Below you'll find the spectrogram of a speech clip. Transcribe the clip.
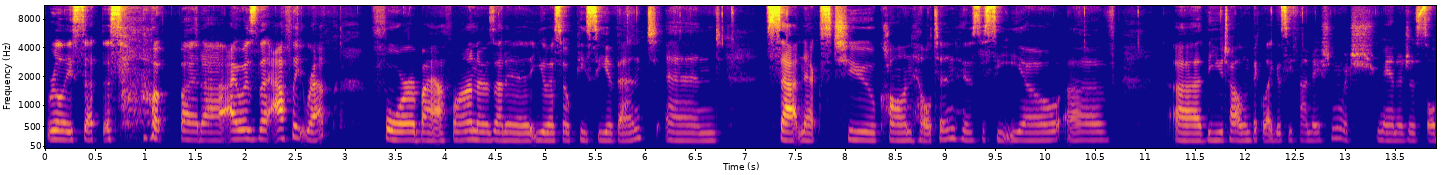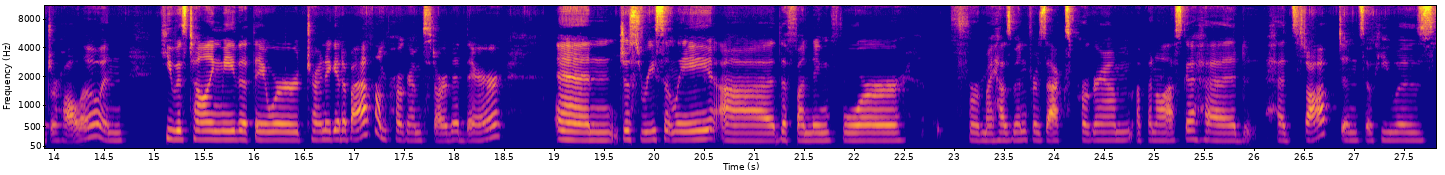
really set this up, but uh, I was the athlete rep for biathlon. I was at a USOPC event and sat next to Colin Hilton, who's the CEO of uh, the Utah Olympic Legacy Foundation, which manages Soldier Hollow. And he was telling me that they were trying to get a biathlon program started there. And just recently, uh, the funding for for my husband for Zach's program up in Alaska had had stopped, and so he was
